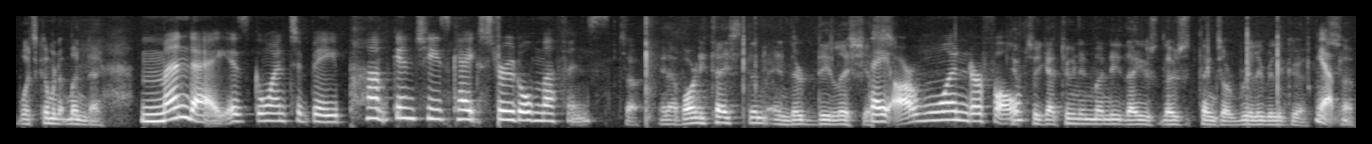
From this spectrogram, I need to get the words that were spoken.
What's coming up Monday? Monday is going to be pumpkin cheesecake strudel muffins. So, and I've already tasted them, and they're delicious. They are wonderful. Yep, so you got to tune in Monday. Those those things are really really good. Yeah. So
